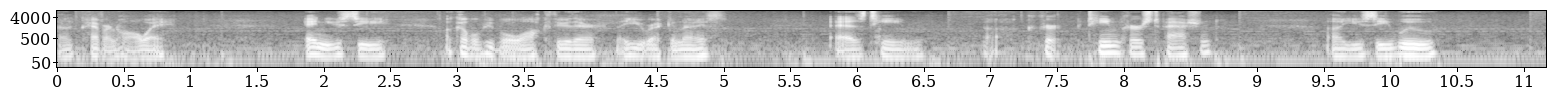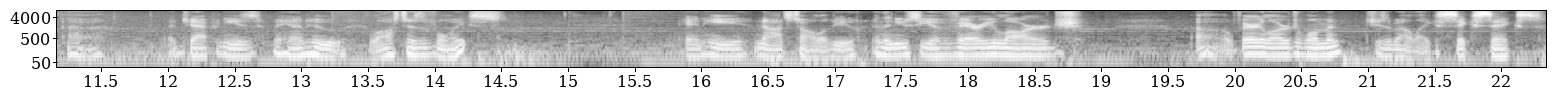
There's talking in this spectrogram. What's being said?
a cavern hallway. And you see a couple people walk through there that you recognize as team uh, Cur- team cursed passion. Uh, you see Wu uh, a Japanese man who lost his voice and he nods to all of you. And then you see a very large uh, very large woman. She's about like six six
